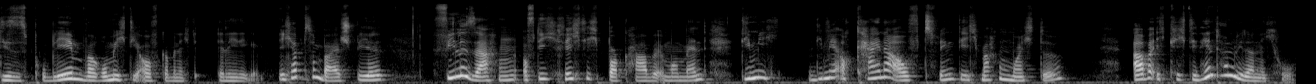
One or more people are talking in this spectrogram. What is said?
dieses Problem, warum ich die Aufgabe nicht erledige. Ich habe zum Beispiel viele Sachen, auf die ich richtig Bock habe im Moment, die, mich, die mir auch keiner aufzwingt, die ich machen möchte. Aber ich kriege den Hintern wieder nicht hoch.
